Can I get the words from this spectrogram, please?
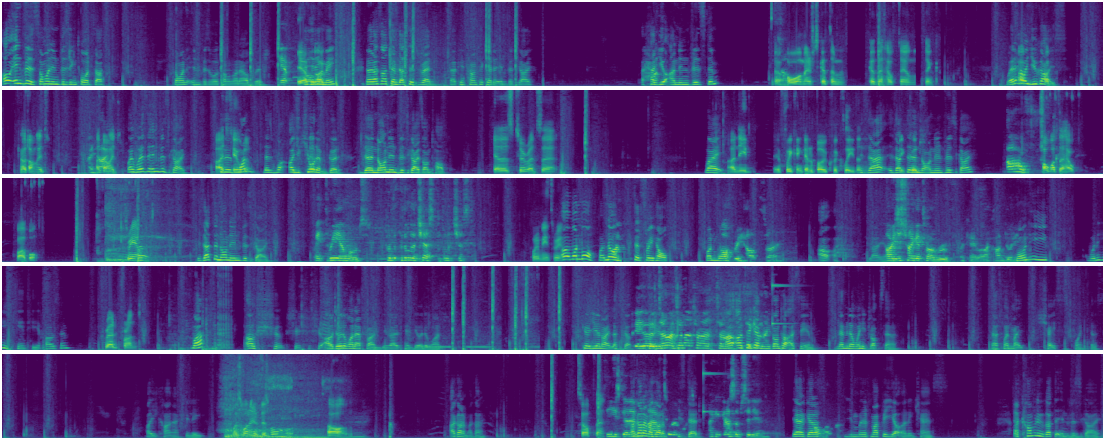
Oh, invis! Someone invising towards us. Someone invisible coming on our bridge. Yep. Yeah, They're hold hitting on. me. No, that's not them. That's his friend. Uh, can someone take care of the invis guy? Have you uninvised him? No, No. Oh, I managed to get them, get their health down. I think Where the hell Oh, are you guys? I died. I I died. died. Wait, where's the invis guy? I there's killed one. him. There's one oh you killed Yeah. him. Good. The non-invis guy's on top. Yeah, there's two reds there. Wait, I need. If we can get a bow quickly, then. is that is that the could. non-invis guy? Oh, Oh, what the hell? Fireball. Three Uh. Is that the non-invis guy? wait, three emeralds. Put, the, put them in the chest. Put them in the chest. What do you mean three Oh, out? one more. Wait, no, said free health. One more. three health. Sorry. Oh, bloody Oh, hell. he's just trying to get to our roof. Okay, well I can't do anything. Won't he? Wouldn't he TNT if I was him? Red front. What? Oh shoot, shoot, shoot, shoot. I'll do the one at front. You guys can do the one. Okay, you and I, let's go. Okay, look, turn around, turn around, turn around, turn around. I'll, I'll take it him. He's on top. I see him. Let me know when he drops down. That's when my chase is pointless. Oh, you can't actually. leap. Was one invisible? Oh, I got him. I got him. so up there. Please get him. I got him. I have got him. two He's dead. I can get us obsidian. Yeah, get Oh, us. well. You, it might be your only chance. I can't believe we got the invis guy.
